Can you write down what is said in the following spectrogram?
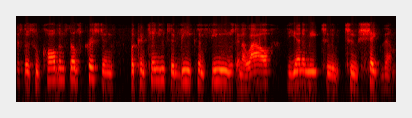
sisters who call themselves Christians but continue to be confused and allow the enemy to, to shape them.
